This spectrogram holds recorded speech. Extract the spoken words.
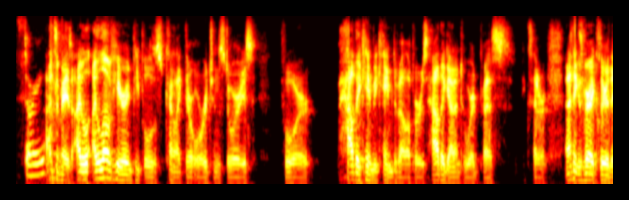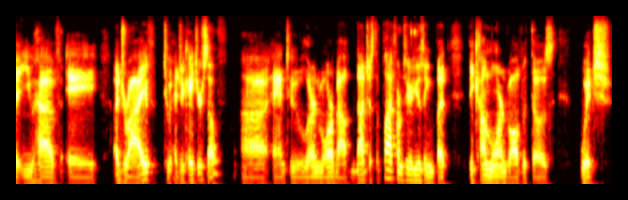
story. That's amazing. I, I love hearing people's kind of like their origin stories for how they came became developers, how they got into WordPress, etc. And I think it's very clear that you have a a drive to educate yourself uh, and to learn more about not just the platforms you're using, but become more involved with those, which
